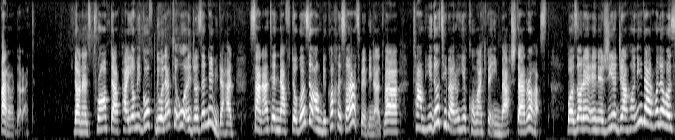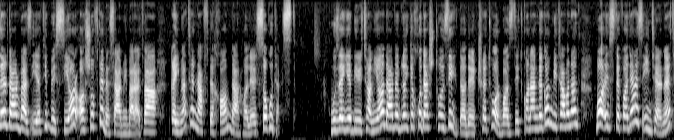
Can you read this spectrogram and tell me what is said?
قرار دارد. دانالد ترامپ در پیامی گفت دولت او اجازه نمی دهد صنعت نفت و گاز آمریکا خسارت ببیند و تمهیداتی برای کمک به این بخش در راه است. بازار انرژی جهانی در حال حاضر در وضعیتی بسیار آشفته به سر می‌برد و قیمت نفت خام در حال سقوط است. موزه بریتانیا در وبلاگ خودش توضیح داده چطور بازدید کنندگان می توانند با استفاده از اینترنت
